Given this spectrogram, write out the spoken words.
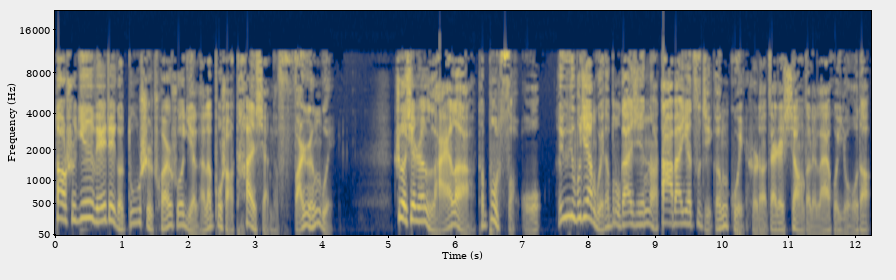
倒是因为这个都市传说，引来了不少探险的凡人鬼。这些人来了，他不走。他遇不见鬼，他不甘心呢。大半夜自己跟鬼似的，在这巷子里来回游荡，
